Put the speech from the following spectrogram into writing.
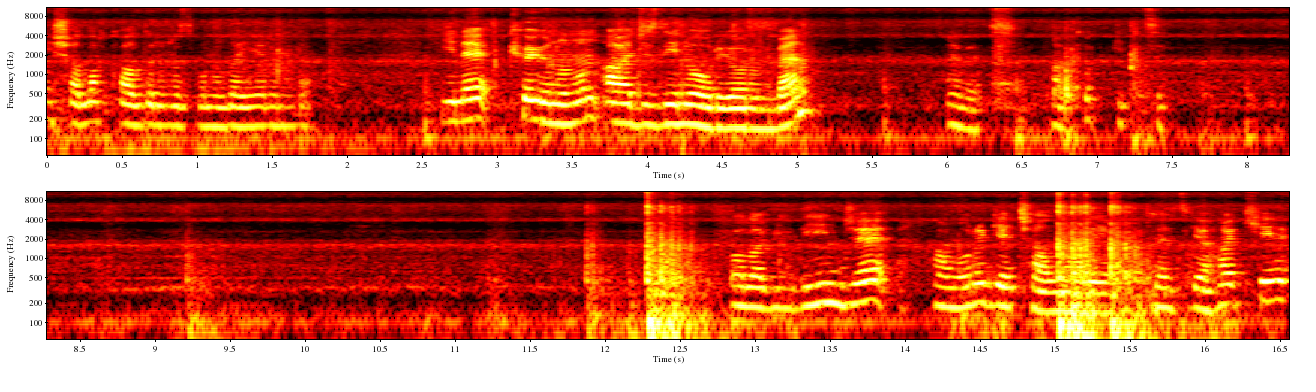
İnşallah kaldırırız bunu da yerinde. Yine köy ununun acizliğine uğruyorum ben. Evet. Akıp gitti. Olabildiğince hamuru geç almalıyım tezgaha ki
